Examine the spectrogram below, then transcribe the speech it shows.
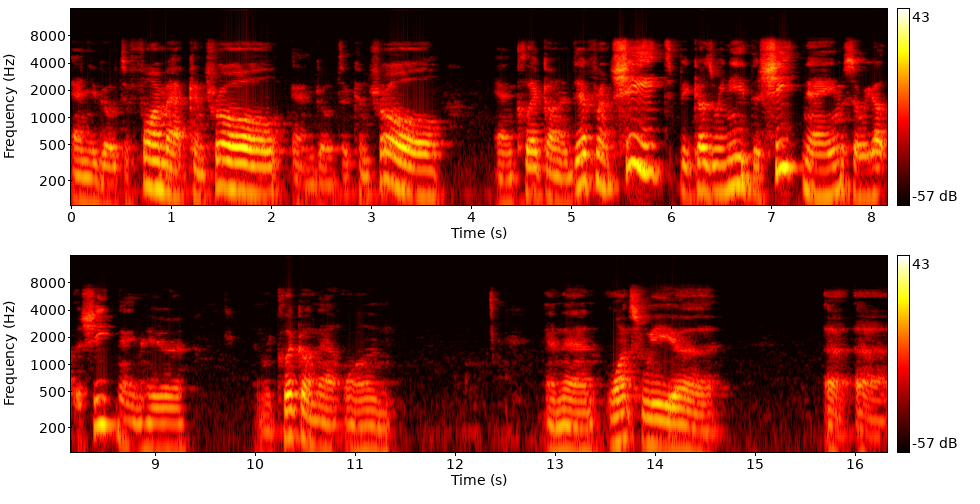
and you go to format control and go to control and click on a different sheet because we need the sheet name. So we got the sheet name here and we click on that one. And then once we, uh, uh, uh,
